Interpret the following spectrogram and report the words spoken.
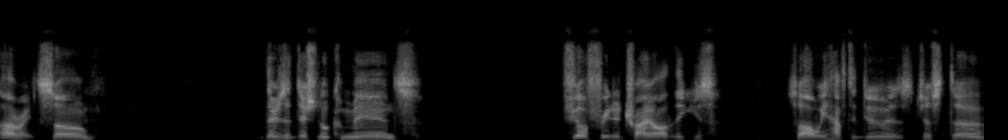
All right, so there's additional commands. Feel free to try all these. So all we have to do is just, uh,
